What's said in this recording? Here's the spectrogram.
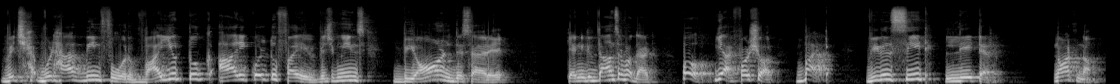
Which would have been 4. Why you took R equal to 5, which means beyond this array? Can you give the answer for that? Oh, yeah, for sure. But we will see it later, not now.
